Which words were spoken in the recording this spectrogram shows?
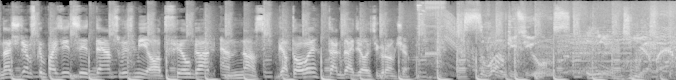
Начнем с композиции Dance With Me от Phil Gag and Nos. Готовы? Тогда делайте громче. Сванки Тюнс DFM.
